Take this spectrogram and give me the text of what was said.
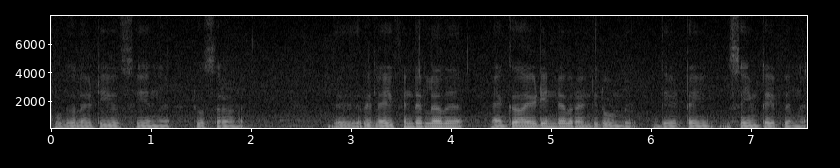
കൂടുതലായിട്ട് യൂസ് ചെയ്യുന്ന ടൂസറാണ് ഇത് റിലൈഫിന്റെ അല്ലാതെ മെഗാ ഐഡിയന്റെ ബ്രാൻഡിലും ഉണ്ട്. ഇതേ ടൈം സെയിം ടൈപ്പ് തന്നെ.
